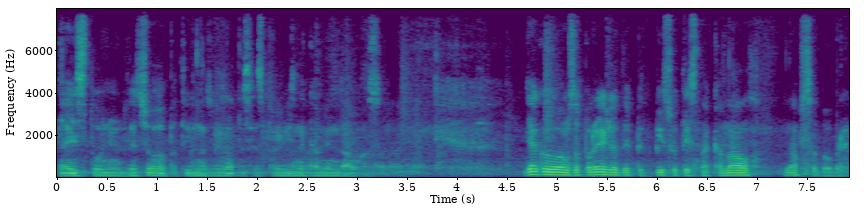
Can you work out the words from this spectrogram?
та Естонію. Для цього потрібно зв'язатися з перевізником Міндаугасом. Дякую вам за перегляди. Підписуйтесь на канал. На все добре.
